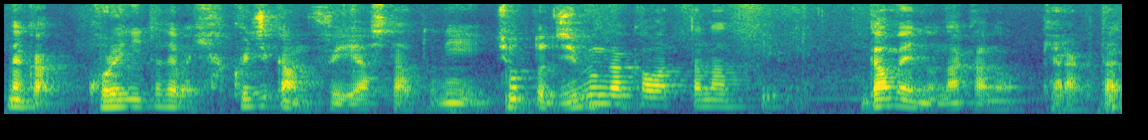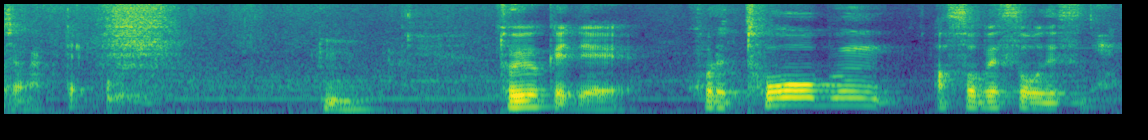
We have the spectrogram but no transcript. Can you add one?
なんかこれに例えば100時間費やした後にちょっと自分が変わったなっていう画面の中のキャラクターじゃなくてうんというわけでこれ当分遊べそうですね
